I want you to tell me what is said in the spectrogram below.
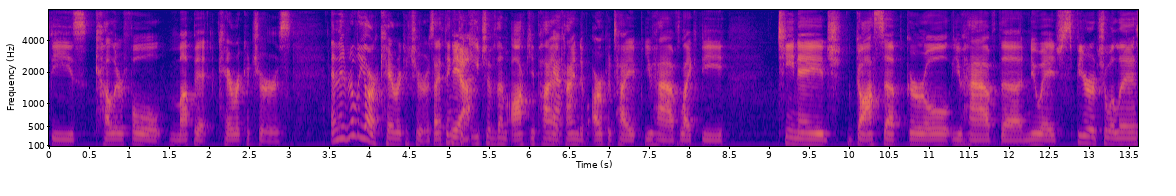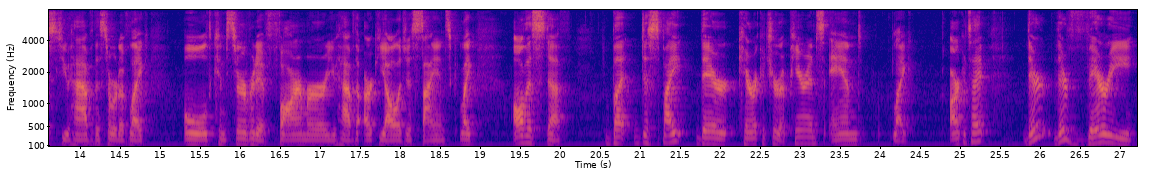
these colorful Muppet caricatures, and they really are caricatures. I think Yeah. that each of them occupy Yeah. a kind of archetype. You have like the teenage gossip girl, you have the new age spiritualist, you have the sort of like old conservative farmer, you have the archaeologist science like all this stuff. But despite their caricature appearance and like archetype, they're they're very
